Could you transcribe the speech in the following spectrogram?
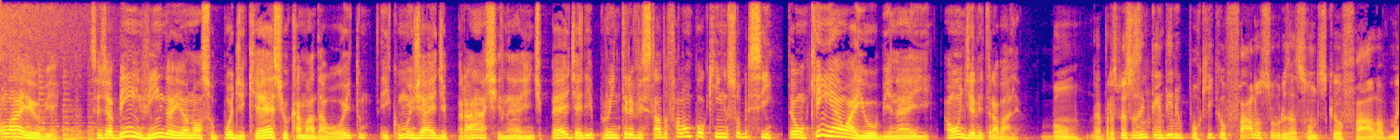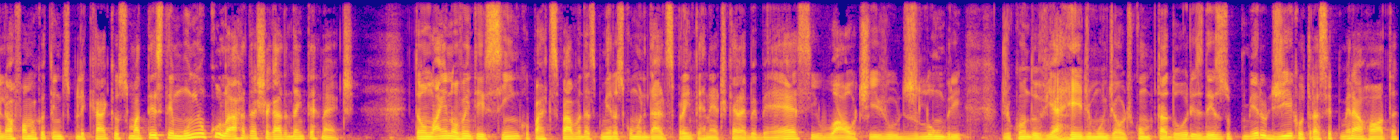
Olá, Ayubi. Seja bem-vindo aí ao nosso podcast, o Camada 8. E como já é de praxe, né, a gente pede ali para o entrevistado falar um pouquinho sobre si. Então, quem é o Ayub, né, e aonde ele trabalha? Bom, né, para as pessoas entenderem por que, que eu falo sobre os assuntos que eu falo, a melhor forma que eu tenho de explicar é que eu sou uma testemunha ocular da chegada da internet. Então, lá em 95, participava das primeiras comunidades para a internet, que era a BBS. Uau, tive o deslumbre de quando vi a rede mundial de computadores. Desde o primeiro dia que eu tracei a primeira rota,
